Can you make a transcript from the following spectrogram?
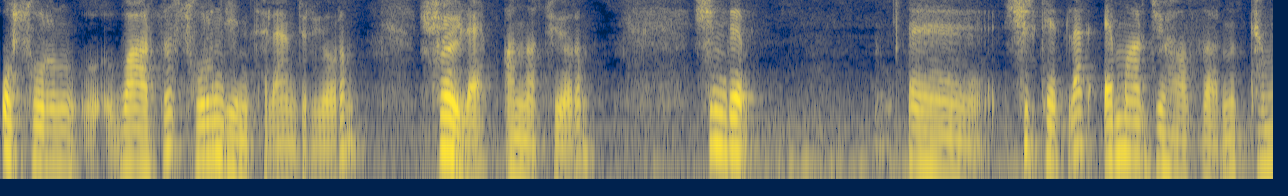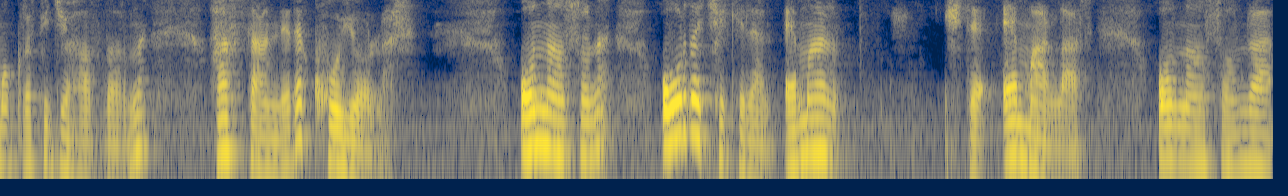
o sorun vardı. Sorun diye nitelendiriyorum. Şöyle anlatıyorum. Şimdi e, şirketler MR cihazlarını, tomografi cihazlarını hastanelere koyuyorlar. Ondan sonra orada çekilen MR işte MR'lar, ondan sonra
